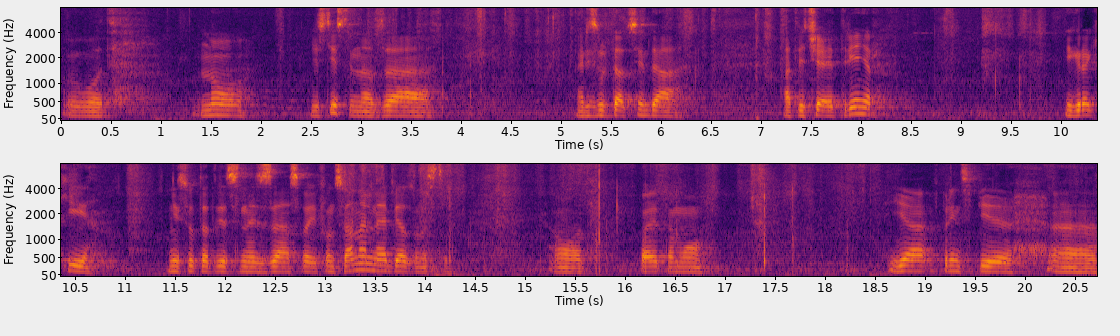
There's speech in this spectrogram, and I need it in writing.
Вот. Но, естественно, за результат всегда отвечает тренер. Игроки несут ответственность за свои функциональные обязанности. Вот. Поэтому я, в принципе, э,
